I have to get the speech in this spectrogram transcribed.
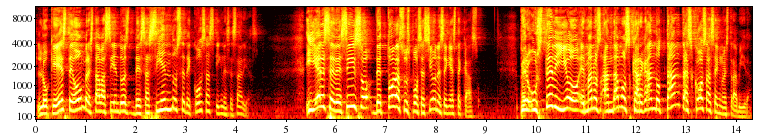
lo que este hombre estaba haciendo es deshaciéndose de cosas innecesarias. Y él se deshizo de todas sus posesiones en este caso. Pero usted y yo, hermanos, andamos cargando tantas cosas en nuestra vida.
